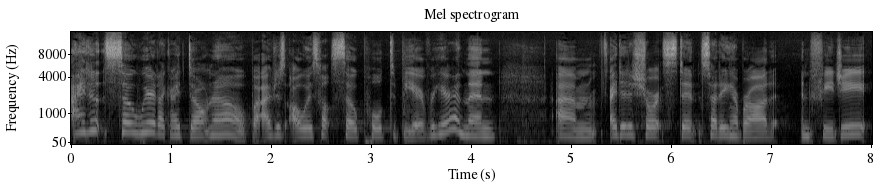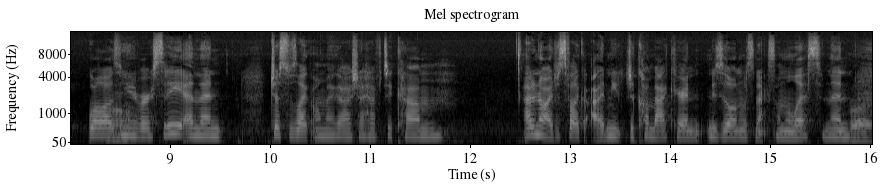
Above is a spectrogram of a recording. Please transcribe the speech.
I don't. So weird. Like I don't know, but I've just always felt so pulled to be over here. And then um, I did a short stint studying abroad in Fiji while I was in Oh. university, and then just was like, oh my gosh, I have to come. I don't know. I just felt like I needed to come back here, and New Zealand was next on the list. And then right.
